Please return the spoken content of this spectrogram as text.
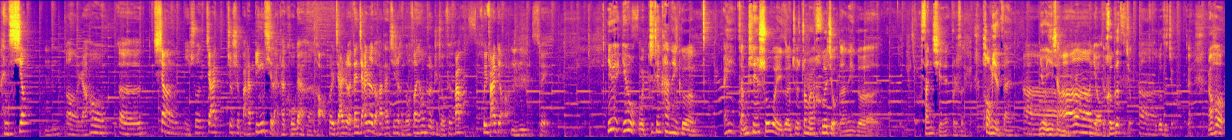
很香。嗯然后呃，像你说加就是把它冰起来，它口感很好，或者加热，但加热的话，它其实很多芳香物质就挥发挥发掉了。嗯对，因为因为我之前看那个，哎，咱们之前说过一个，就是专门喝酒的那个番茄，不是番茄，泡面番，啊，你有印象吗？啊，有对，，和鸽子酒，嗯和鸽子酒，对。然后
